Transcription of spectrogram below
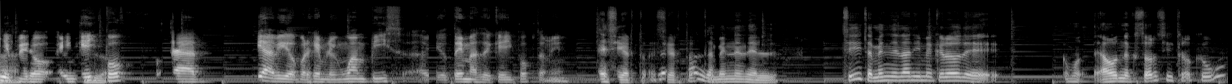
Oye, pero en K-pop, o sea, sí ha habido, por ejemplo, en One Piece ha habido temas de K-pop también. Es cierto, es cierto. También en el. Sí, también en el anime creo de. Como Out Next Door, sí creo que hubo.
